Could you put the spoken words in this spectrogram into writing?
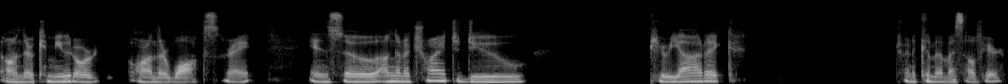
on their commute or, or on their walks, right? And so I'm going to try to do periodic trying to commit myself here.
